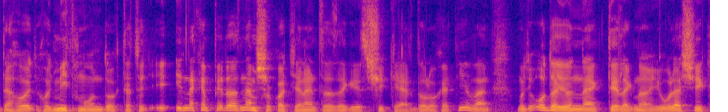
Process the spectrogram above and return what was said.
de hogy, hogy mit mondok. Tehát, hogy én nekem például ez nem sokat jelent ez az egész siker dolog. Hát nyilván, hogy oda jönnek, tényleg nagyon jól esik,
